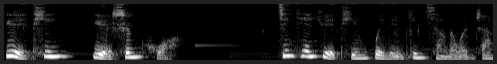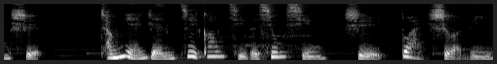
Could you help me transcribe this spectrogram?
越听越生活。今天越听为您分享的文章是：成年人最高级的修行是断舍离。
